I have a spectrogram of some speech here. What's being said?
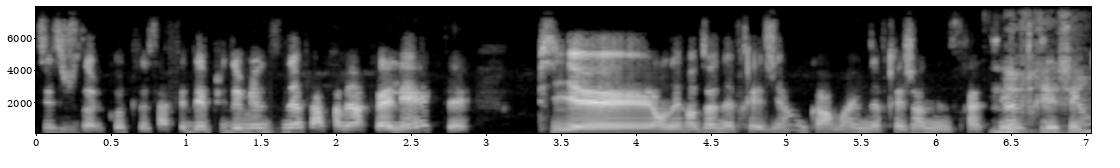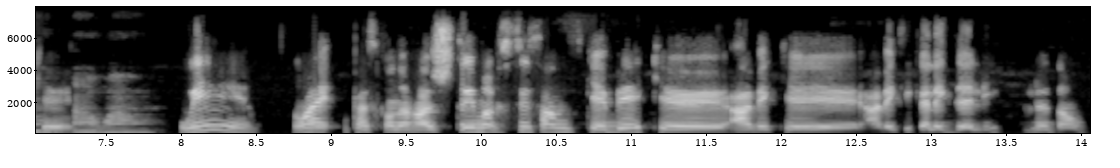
sais, je veux dire, écoute, ça fait depuis 2019 la première collecte. Puis euh, on est rendu à neuf régions quand même, neuf régions administratives. Neuf régions? Ah, wow. Oui, oui, parce qu'on a rajouté Mauricie Centre du Québec euh, avec, euh, avec les collègues de. Là, donc,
